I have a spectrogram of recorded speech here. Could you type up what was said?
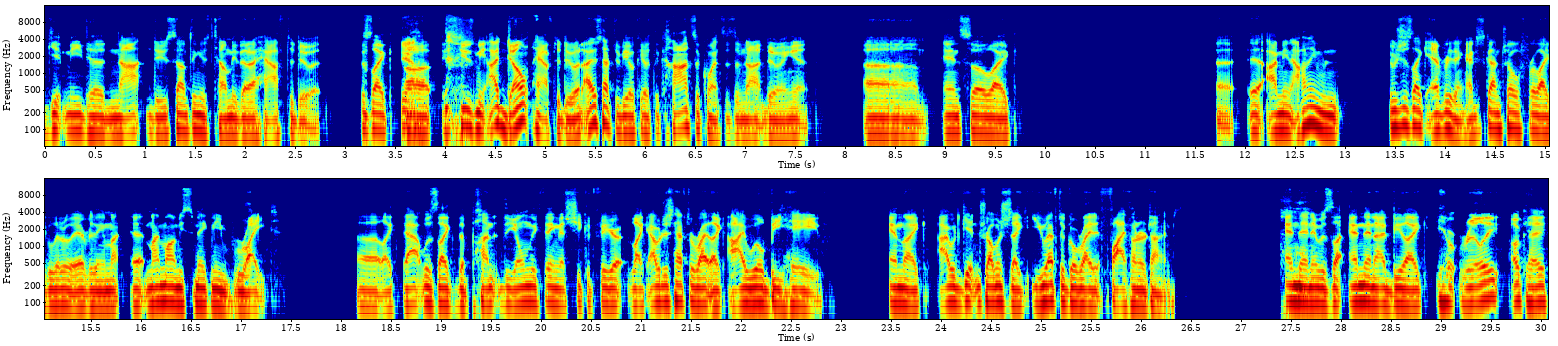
get me to not do something is tell me that I have to do it. Because like, Yeah. uh, excuse me, I don't have to do it. I just have to be okay with the consequences of not doing it. Um, and so like, uh, I mean, I don't even. It was just like everything. I just got in trouble for like literally everything. My uh, my mom used to make me write. Uh, like that was like the pun. The only thing that she could figure. Like I would just have to write like I will behave, and like I would get in trouble. She's like, you have to go write it five hundred times. And then it was like, and then I'd be like, really? Okay,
